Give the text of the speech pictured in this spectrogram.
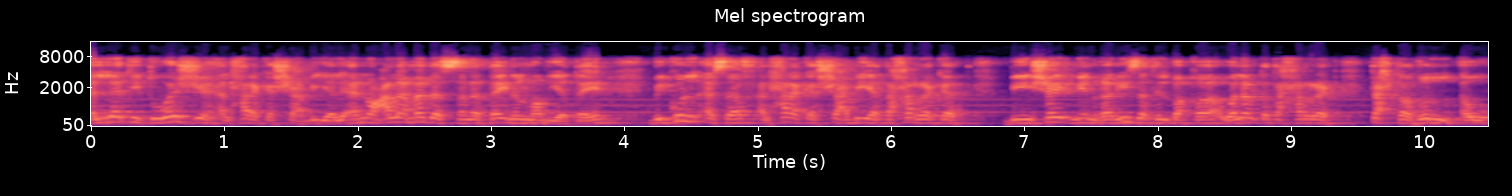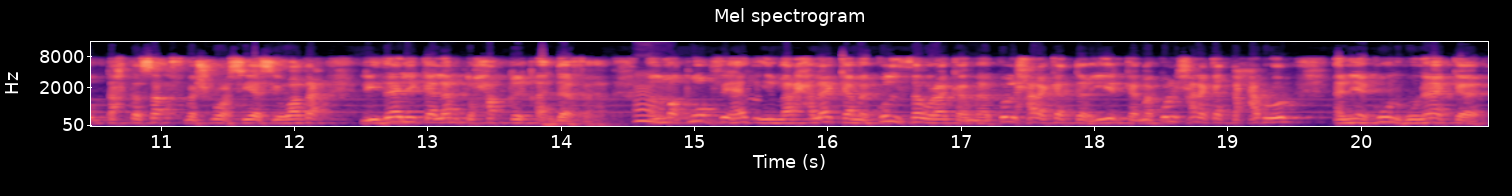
التي توجه الحركة الشعبية لأنه على مدى السنتين الماضيتين بكل أسف الحركة الشعبية تحركت بشيء من غريزة البقاء ولم تتحرك تحت ظل أو تحت سقف مشروع سياسي واضح لذلك لم تحقق أهدافها م. المطلوب في هذه المرحلة كما كل ثورة كما كل حركة تغيير كما كل حركة تحرر أن يكون هناك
